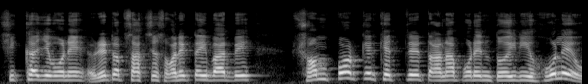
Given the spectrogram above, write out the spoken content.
শিক্ষা জীবনে রেট অফ সাকসেস অনেকটাই বাড়বে। সম্পর্কের ক্ষেত্রে টানাপোড়েন তৈরি হলেও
